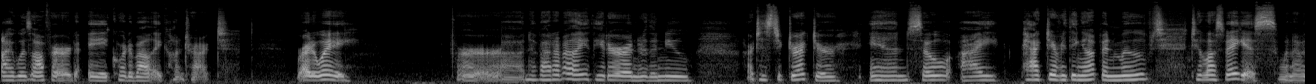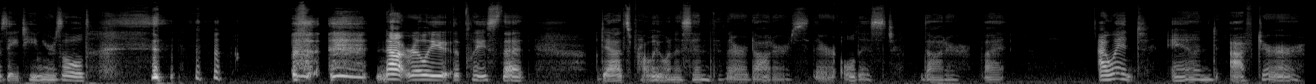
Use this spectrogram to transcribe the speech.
I was offered a corps de ballet contract right away for uh, Nevada Ballet Theater under the new artistic director. And so I packed everything up and moved to Las Vegas when I was 18 years old. not really the place that dads probably want to send their daughters, their oldest daughter. But I went, and after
